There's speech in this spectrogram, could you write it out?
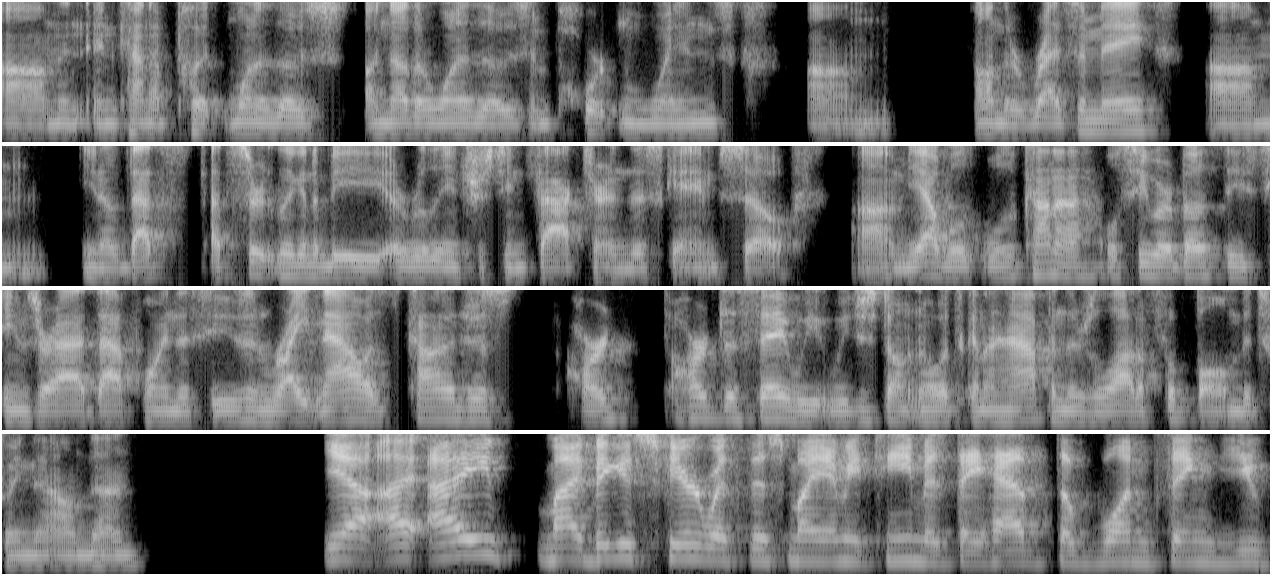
um, and, and kind of put one of those, another one of those important wins um, on their resume, um, you know, that's, that's certainly going to be a really interesting factor in this game. So um, yeah, we'll, we'll kind of, we'll see where both these teams are at that point in the season. Right now, it's kind of just hard, hard to say. We, we just don't know what's going to happen. There's a lot of football in between now and then. Yeah, I, I my biggest fear with this Miami team is they have the one thing you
